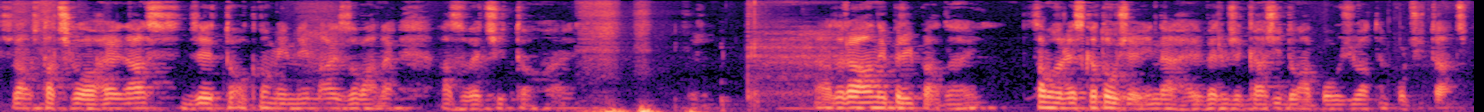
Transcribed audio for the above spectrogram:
že vám stačilo, hej, nás, kde je to okno minimalizované a zväčšiť to, hej. A reálny prípad, hej. Samozrejme, dneska to už je iné, hej, verím, že každý doma používa ten počítač,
